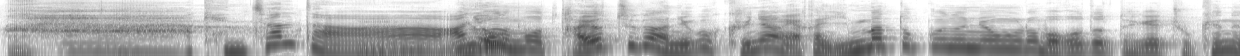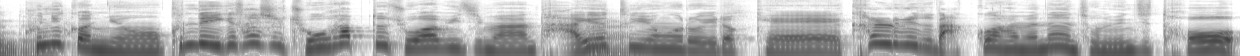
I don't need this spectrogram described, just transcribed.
아, 괜찮다. 아니, 이거는 뭐 다이어트가 아니고 그냥 약간 입맛 돋구는 용으로 먹어도 되게 좋겠는데요. 그니까요. 근데 이게 사실 조합도 조합이지만 다이어트용으로 이렇게 칼로리도 낮고 하면은 저는 왠지 더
